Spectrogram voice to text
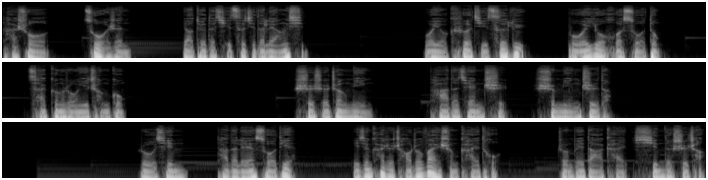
他说：“做人要对得起自己的良心，唯有克己自律，不为诱惑所动，才更容易成功。”事实证明，他的坚持是明智的。如今，他的连锁店已经开始朝着外省开拓，准备打开新的市场。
